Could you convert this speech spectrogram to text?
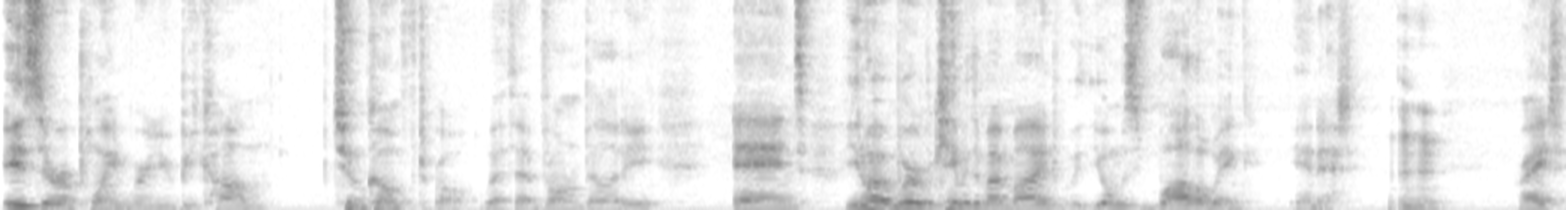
is there a point where you become too comfortable with that vulnerability? And you know what, where it came into my mind, you almost wallowing in it, hmm right?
